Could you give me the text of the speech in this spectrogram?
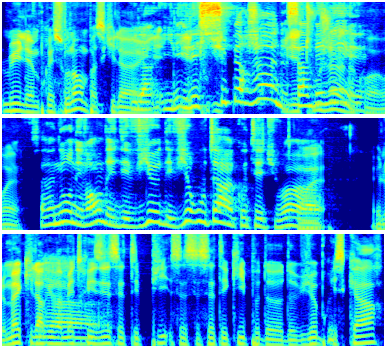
lui- il est impressionnant parce qu'il a. il, a- il- il est, super jeune, c'est est un bébé. jeune, quoi, ouais. Ça, nous, on est vraiment des, des vieux, des vieux routards à côté, tu vois. Ouais. Et le mec, il arrive à euh, maîtriser cette, équipe de, de vieux briscards,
